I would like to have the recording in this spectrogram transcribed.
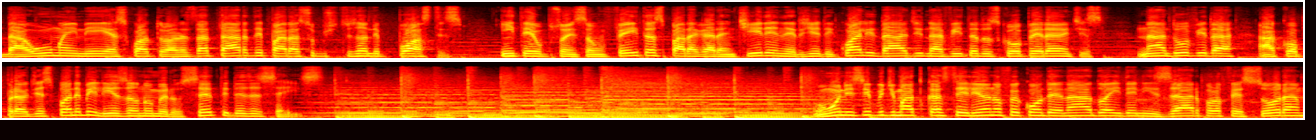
da uma e meia às quatro horas da tarde, para a substituição de postes. Interrupções são feitas para garantir energia de qualidade na vida dos cooperantes. Na dúvida, a Coprel disponibiliza o número 116. O município de Mato Castelhano foi condenado a indenizar professora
